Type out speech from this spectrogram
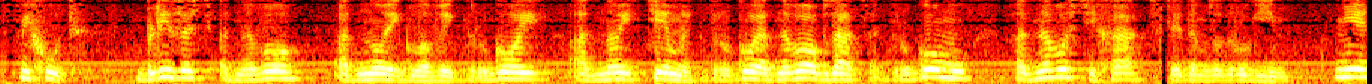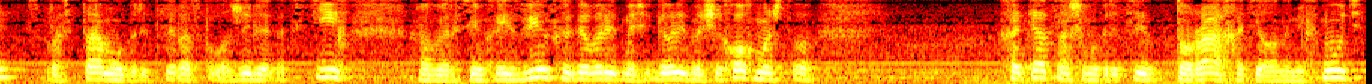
Смехут, близость одного, одной главы к другой, одной темы к другой, одного абзаца к другому, одного стиха следом за другим. Не спроста мудрецы расположили этот стих. Рамер Симха из Двинска говорит, говорит Машихохма, что хотят наши мудрецы, Тора хотела намекнуть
